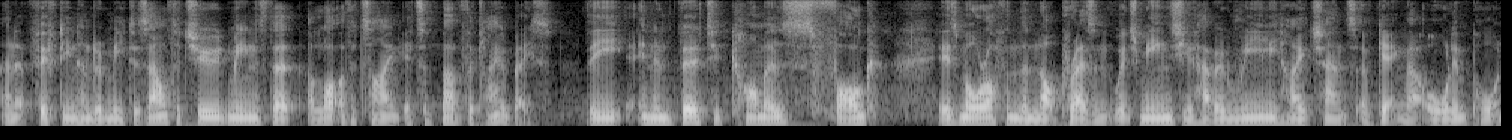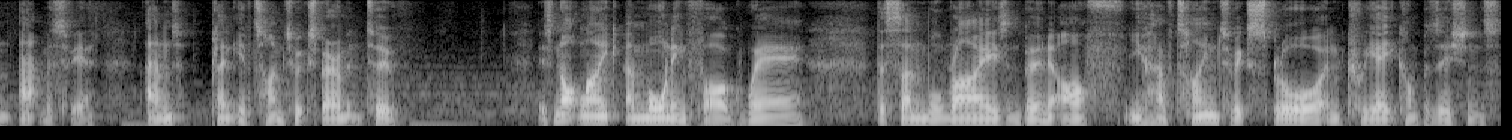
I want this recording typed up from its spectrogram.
and at 1500 meters altitude means that a lot of the time it's above the cloud base. The, in inverted commas, fog is more often than not present, which means you have a really high chance of getting that all-important atmosphere and plenty of time to experiment too. It's not like a morning fog where the sun will rise and burn it off. You have time to explore and create compositions.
